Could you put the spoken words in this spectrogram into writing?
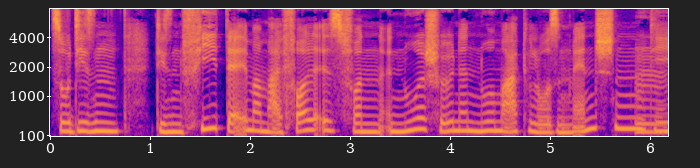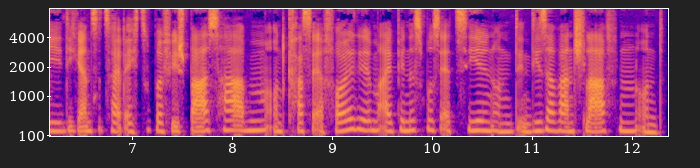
so diesen, diesen Feed, der immer mal voll ist von nur schönen, nur makellosen Menschen, die die ganze Zeit echt super viel Spaß haben und krasse Erfolge im Alpinismus erzielen und in dieser Wand schlafen und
